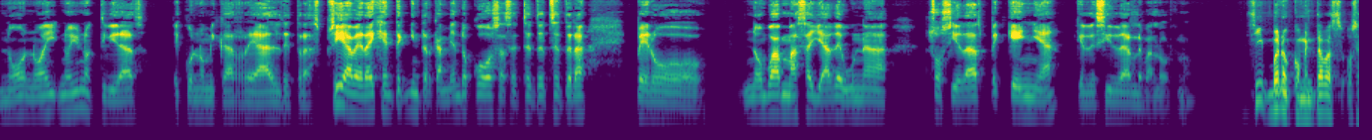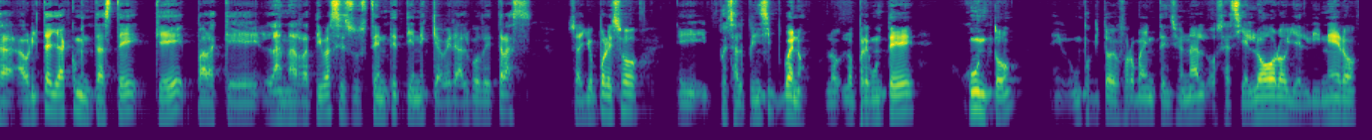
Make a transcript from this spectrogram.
no, no, hay, no hay una actividad económica real detrás. Sí, a ver, hay gente intercambiando cosas, etcétera, etcétera, pero no va más allá de una sociedad pequeña que decide darle valor, ¿no? Sí, bueno, comentabas, o sea, ahorita ya comentaste que para que la narrativa se sustente tiene que haber algo detrás. O sea, yo por eso, eh, pues al principio, bueno, lo, pregunté junto eh, un poquito de forma intencional, o sea, si el oro y el dinero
